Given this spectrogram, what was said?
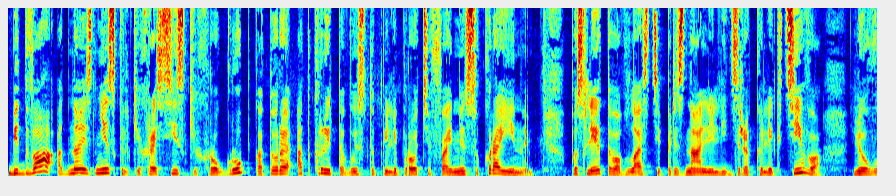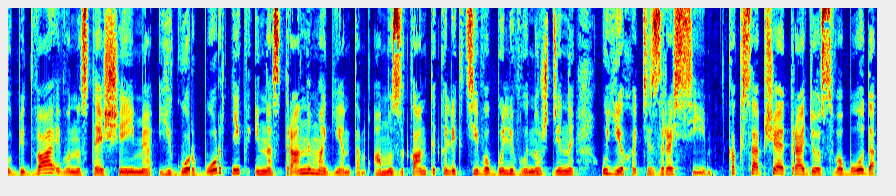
Би-2 – одна из нескольких российских рок-групп, которые открыто выступили против войны с Украиной. После этого власти признали лидера коллектива Леву Би-2, его настоящее имя Егор Бортник, иностранным агентом, а музыканты коллектива были вынуждены уехать из России. Как сообщает Радио Свобода,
